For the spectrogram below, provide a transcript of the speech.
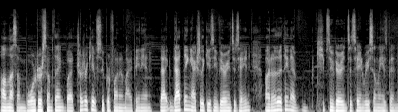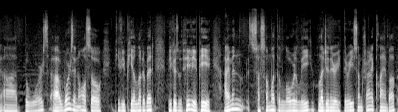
unless I'm bored or something. But Treasure Cave is super fun in my opinion. That that thing actually keeps me very entertained. Another thing that keeps me very entertained recently has been uh, the wars, uh, wars, and also PvP a little bit. Because with PvP, I'm in somewhat the lower league, Legendary three, so I'm trying to climb up,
